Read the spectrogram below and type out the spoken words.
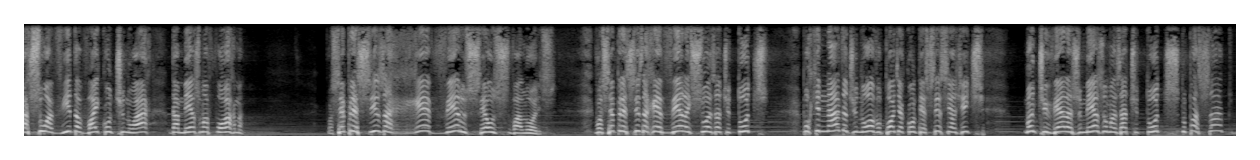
a sua vida vai continuar da mesma forma. Você precisa rever os seus valores. Você precisa rever as suas atitudes, porque nada de novo pode acontecer se a gente mantiver as mesmas atitudes do passado.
